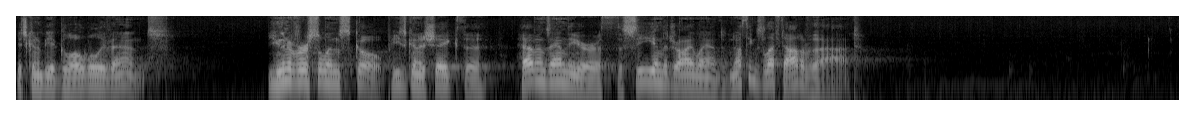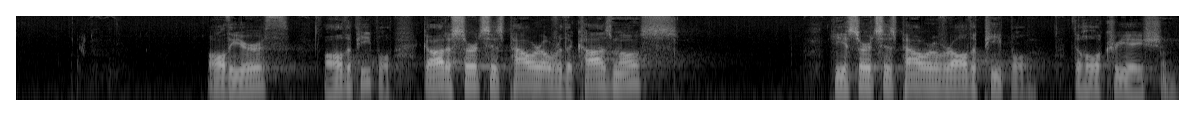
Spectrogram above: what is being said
It's going to be a global event universal in scope. He's going to shake the heavens and the earth, the sea and the dry land. Nothing's left out of that. All the earth, all the people. God asserts his power over the cosmos. He asserts his power over all the people, the whole creation.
